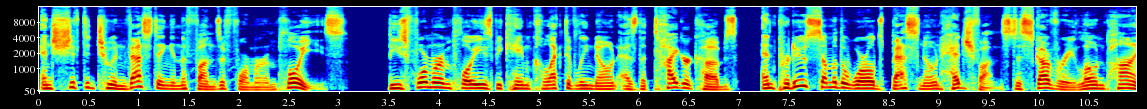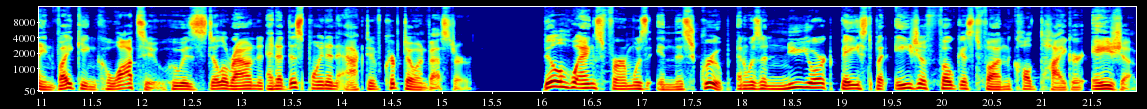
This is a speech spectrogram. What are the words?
and shifted to investing in the funds of former employees. These former employees became collectively known as the Tiger Cubs and produced some of the world's best known hedge funds Discovery, Lone Pine, Viking, Coatue, who is still around and at this point an active crypto investor. Bill Hwang's firm was in this group and was a New York based but Asia focused fund called Tiger Asia.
